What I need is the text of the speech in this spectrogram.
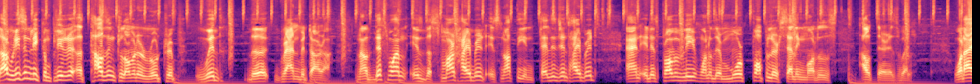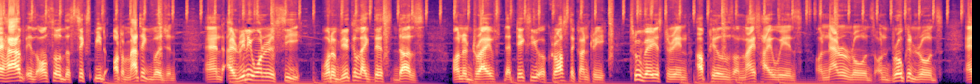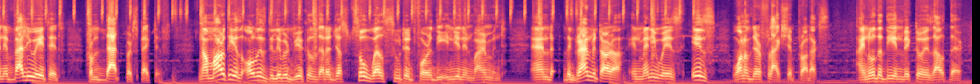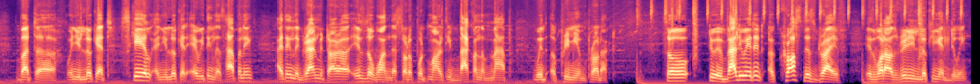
So I've recently completed a thousand kilometer road trip with the Grand Vitara. Now this one is the smart hybrid, it's not the intelligent hybrid, and it is probably one of their more popular selling models out there as well. What I have is also the six-speed automatic version, and I really wanted to see what a vehicle like this does on a drive that takes you across the country through various terrain, up hills, on nice highways, on narrow roads, on broken roads, and evaluate it from that perspective. Now Maruti has always delivered vehicles that are just so well suited for the Indian environment and the Grand Vitara in many ways is one of their flagship products. I know that the Invicto is out there, but uh, when you look at scale and you look at everything that's happening, I think the Grand Vitara is the one that sort of put Maruti back on the map with a premium product. So to evaluate it across this drive is what I was really looking at doing.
